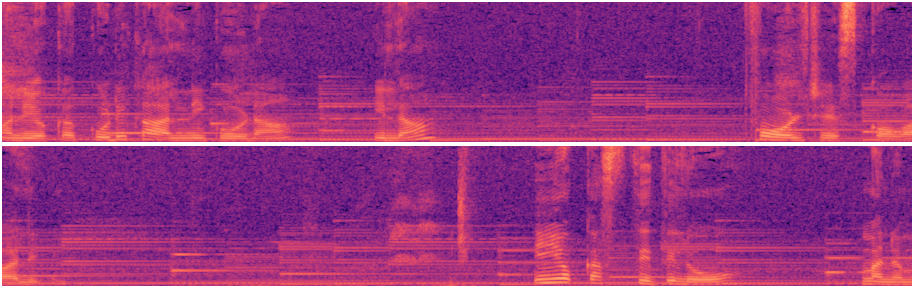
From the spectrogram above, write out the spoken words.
మన యొక్క కుడి కాల్ని కూడా ఇలా ఫోల్డ్ చేసుకోవాలి. ఈ యొక్క స్థితిలో మనం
